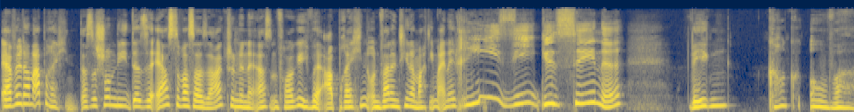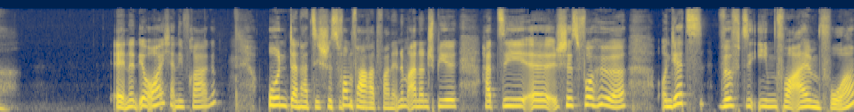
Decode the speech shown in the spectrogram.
er will dann abbrechen. Das ist schon die, das erste, was er sagt, schon in der ersten Folge. Ich will abbrechen. Und Valentina macht ihm eine riesige Szene wegen Cockover. Erinnert ihr euch an die Frage? Und dann hat sie Schiss vom Fahrradfahren. In einem anderen Spiel hat sie äh, Schiss vor Höhe. Und jetzt wirft sie ihm vor allem vor.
